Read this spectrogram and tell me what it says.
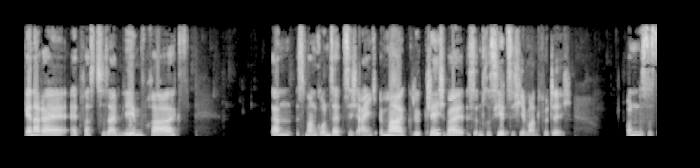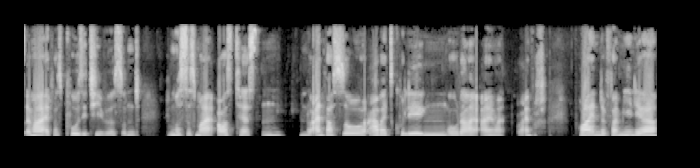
generell etwas zu seinem Leben fragst, dann ist man grundsätzlich eigentlich immer glücklich, weil es interessiert sich jemand für dich. Und es ist immer etwas Positives und du musst es mal austesten. Wenn du einfach so Arbeitskollegen oder einfach Freunde, Familie,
